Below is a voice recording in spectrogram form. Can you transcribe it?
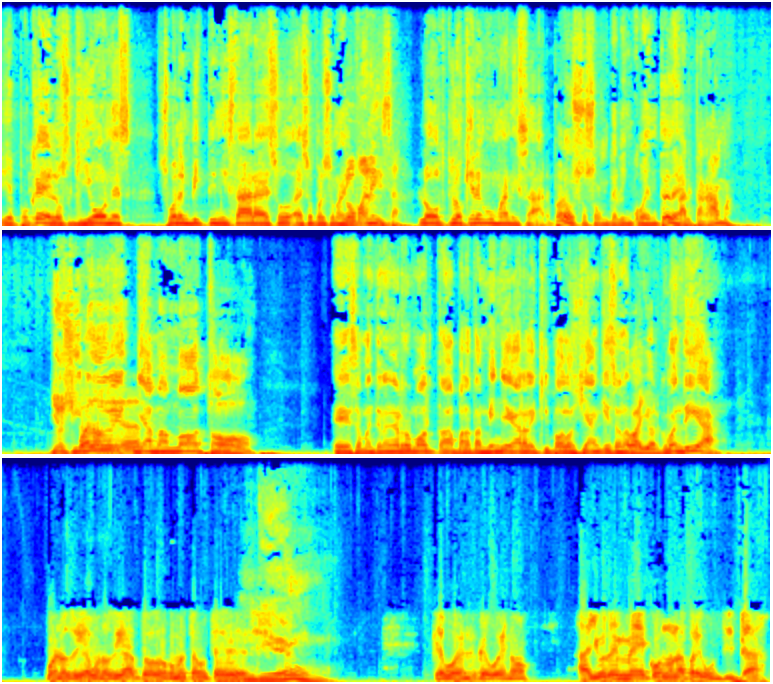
Y es porque los guiones suelen victimizar a, eso, a esos personajes. Lo humaniza. Lo, lo quieren humanizar, pero esos son delincuentes de alta gama. Yoshinori Yamamoto eh, se mantiene en el rumor ah, para también llegar al equipo de los Yankees de Nueva York. Buen día. Buenos días, buenos días a todos. ¿Cómo están ustedes? Bien. Qué bueno, qué bueno. Ayúdenme con una preguntita.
